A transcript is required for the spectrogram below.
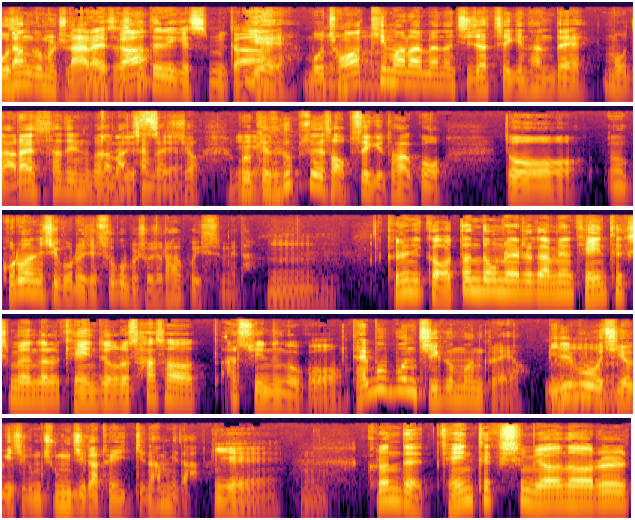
보상금을 줄 나라에서 테니까 사드리겠습니다. 예, 뭐 정확히 말하면은 지자체긴 한데 뭐 나라에서 사드리는 거나. 마찬가지죠. 예. 그렇게 해서 흡수해서 없애기도 하고 또 어, 그런 식으로 이제 수급을 조절하고 있습니다. 그러니까 어떤 동네를 가면 개인 택시 면허를 개인적으로 사서 할 수 있는 거고. 대부분 지금은 그래요. 일부 음. 지역이 지금 중지가 돼 있긴 합니다. 예. 그런데 개인 택시 면허를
